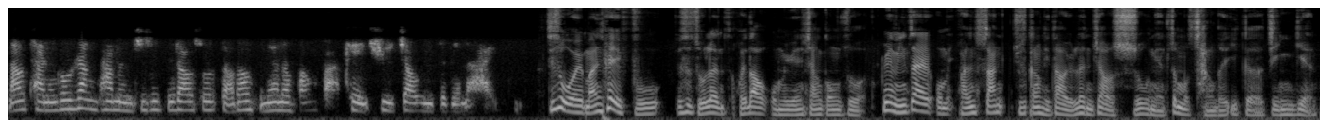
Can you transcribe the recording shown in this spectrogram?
然后才能够让他们就是知道说找到什么样的方法可以去教育这边的孩子。其实我也蛮佩服，就是主任回到我们原乡工作，因为您在我们环山就是刚提到有任教了十五年这么长的一个经验。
